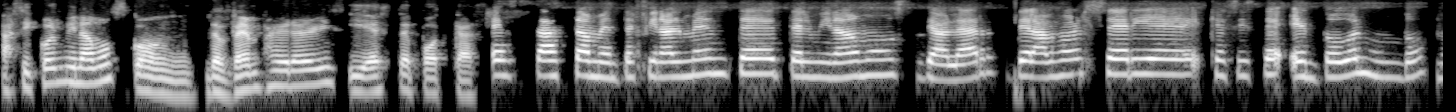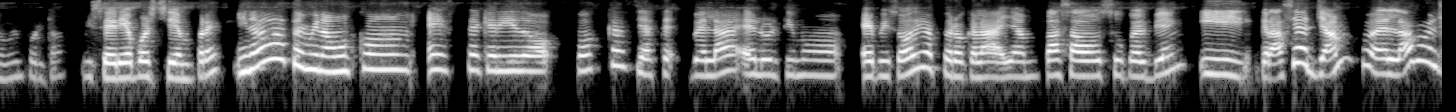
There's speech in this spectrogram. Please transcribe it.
así culminamos con The Vampire Diaries y este podcast. Exactamente, finalmente terminamos de hablar de la mejor serie que existe en todo el mundo, no me importa, mi serie por siempre. Y nada, terminamos con este querido podcast, ya este, ¿verdad? El último episodio, espero que la hayan pasado súper bien. Y gracias, Jan, ¿verdad? Por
